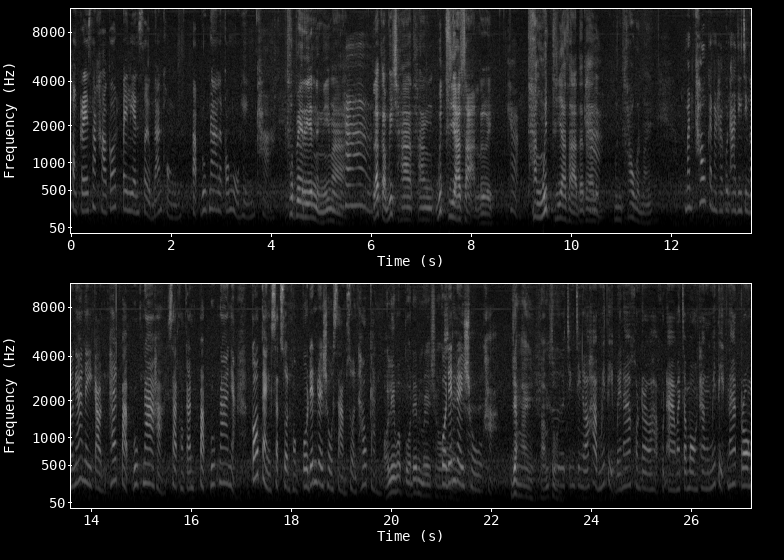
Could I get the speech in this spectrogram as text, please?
ของเกรซนะคะก็ไปเรียนเสริมด้านของปรับรูปหน้าแล้วก็โง่เฮงค่ะ เธอไปเรียนอย่างนี้มา ค่ะ แล้วกับวิชาทางวิทยาศาสตร์เลย ค่ะ ทางวิทยาศาสตร์แต่ๆเลยค่ะ มันเข้ากันไหม มันเข้ากันนะคะคุณอาจริงๆ แล้วเนี่ยในการแพทย์ปรับรูปหน้าค่ะศาสตร์ของการปรับรูปหน้าเนี่ยก็แบ่งสัดส่วนของ golden ratio 3 ส่วนเท่ากัน อ๋อ เรียกว่า golden ratio golden ratio ค่ะ ยังไงสามส่วน คือจริง ๆ แล้วค่ะมิติใบหน้าคนเราอะค่ะ คุณอามันจะมองทางมิติหน้าตรง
